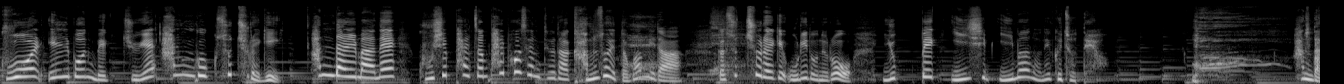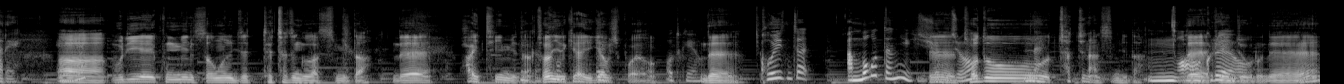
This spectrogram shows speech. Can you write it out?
9월 일본 맥주의 한국 수출액이 한 달 만에 98.8%나 감소했다고 합니다. 그러니까 수출액이 우리 돈으로 622만 원에 그쳤대요. 한 달에. 아, 우리의 국민성을 이제 되찾은 것 같습니다. 네. 화이팅입니다. 그러니까 저는 이렇게 얘기하고 네. 싶어요. 어떻게 해요? 네. 거의 진짜 안 먹었다는 얘기죠. 네, 그죠? 저도 찾진 않습니다. 음, 아, 네, 그래요. 개인적으로. 네.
